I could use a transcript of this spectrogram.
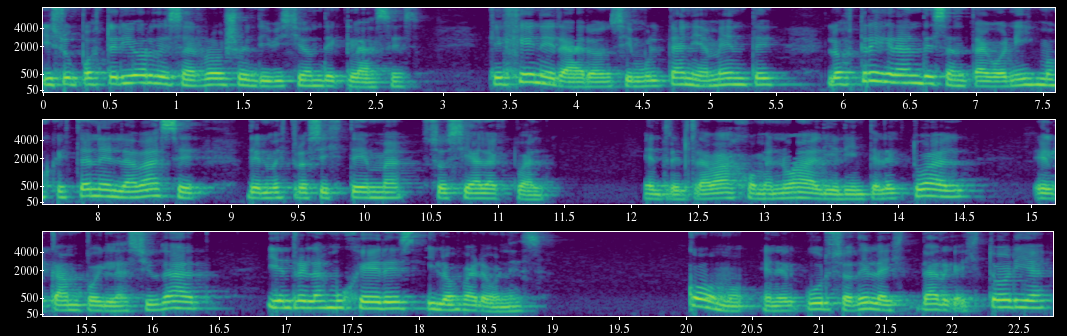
y su posterior desarrollo en división de clases, que generaron simultáneamente los tres grandes antagonismos que están en la base de nuestro sistema social actual, entre el trabajo manual y el intelectual, el campo y la ciudad, y entre las mujeres y los varones cómo en el curso de la larga historia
